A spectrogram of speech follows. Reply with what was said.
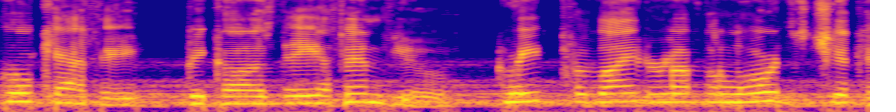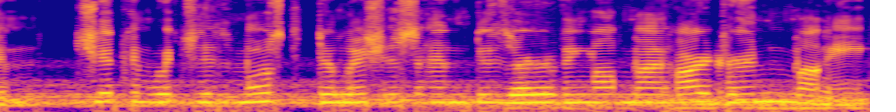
oh Kathy, because they offend you, great provider of the Lord's chicken, chicken which is most delicious and deserving of my hard-earned money.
